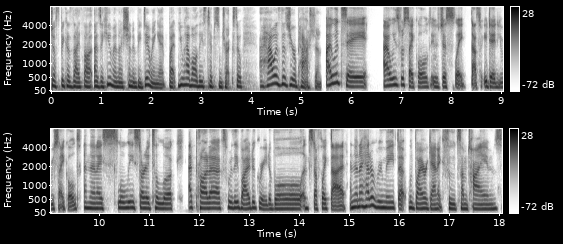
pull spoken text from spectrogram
just because I thought as a human I shouldn't be doing it. But you have all these tips and tricks. So how is this your passion? I would say I always recycled. It was just like, that's what you did. You recycled. And then I slowly started to look at products. Were they biodegradable and stuff like that? And then I had a roommate that would buy organic food sometimes.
